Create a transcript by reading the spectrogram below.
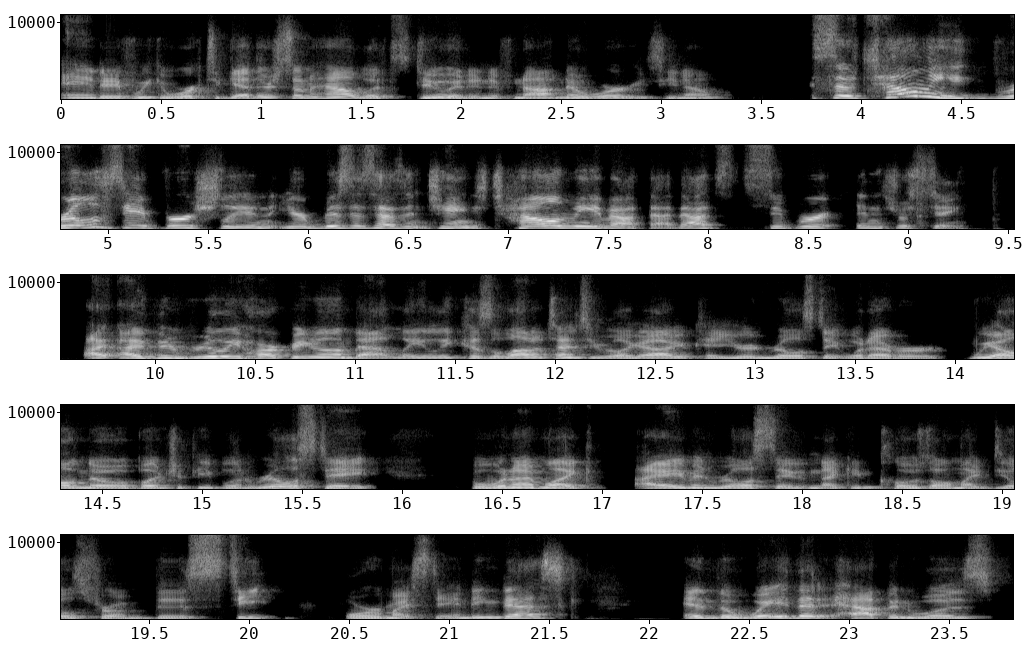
And if we can work together somehow, let's do it. And if not, no worries, you know? So tell me real estate virtually and your business hasn't changed. Tell me about that. That's super interesting. I, have been really harping on that lately because a lot of times people are like oh okay you're in real estate whatever. We all know a bunch of people in real estate but when i'm like i am in real estate and i can close all my deals from this seat or my standing desk and the way that it happened was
